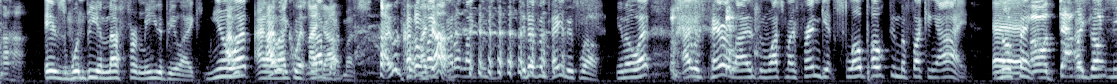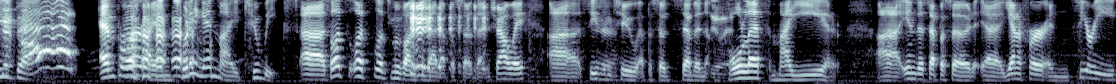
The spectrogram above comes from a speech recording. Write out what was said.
Uh huh. is would Mhm. be enough for me to be like, you know I would- what? I I don't would like quit this my job, job. that much. I would I quit don't my like. job. I don't like this. It doesn't pay this well. You know what? I was paralyzed and watched my friend get slow poked in the fucking eye. No Uh, thanks. Oh, that I was. don't insane. need that. Emperor, I am putting in my two weeks. Uh, so let's let's let's move on to that episode then, shall we? Uh, season Yeah. two, episode seven, Voleth Meir. Uh, in this episode, uh, Yennefer and Ciri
